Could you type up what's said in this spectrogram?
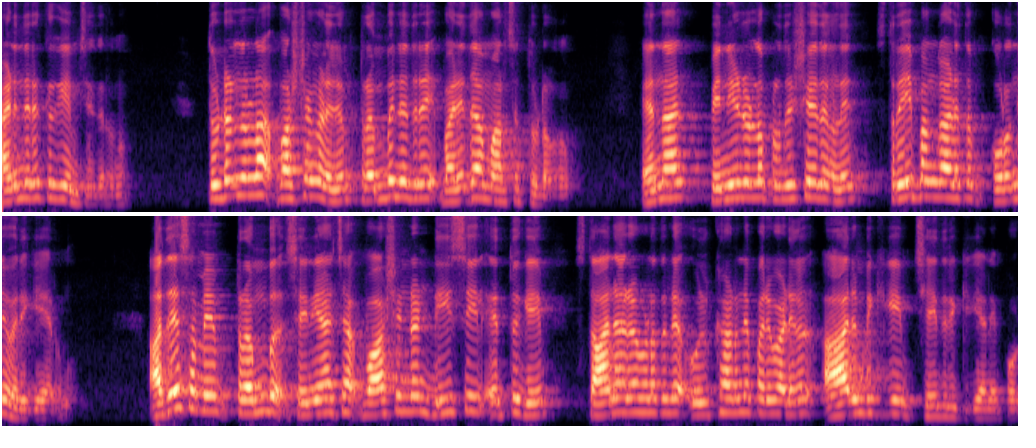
അണിനിരക്കുകയും ചെയ്തിരുന്നു. തുടർന്നുള്ള വർഷങ്ങളിലും ട്രംപിനെതിരെ വനിതാ മാർച്ച് തുടർന്നു. എന്നാൽ പിന്നീടുള്ള പ്രതിഷേധങ്ങളിൽ സ്ത്രീ പങ്കാളിത്തം കുറഞ്ഞു വരികയായിരുന്നു. അതേസമയം ട്രംപ് ശനിയാഴ്ച വാഷിംഗ്ടൺ ഡി സിയിൽ എത്തുകയും സ്ഥാനാരോഹണത്തിന്റെ ഉദ്ഘാടന പരിപാടികൾ ആരംഭിക്കുകയും ചെയ്തിരിക്കുകയാണ് ഇപ്പോൾ.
